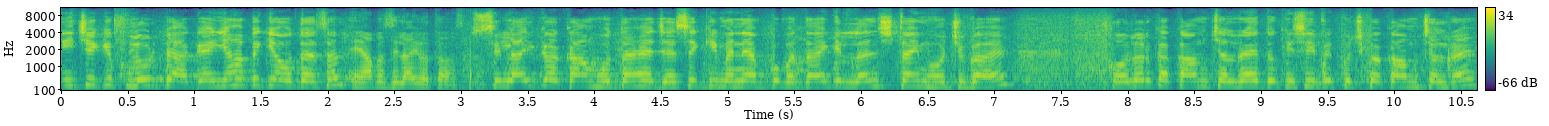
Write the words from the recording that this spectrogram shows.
नीचे के फ्लोर पे आ गए। यहाँ पे क्या होता है सर? यहाँ पे सिलाई होता है। सारा सिलाई का काम होता है। जैसे कि मैंने आपको बताया कि लंच टाइम हो चुका है। कॉलर का काम चल रहा है तो किसी पे कुछ का काम चल रहा है।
